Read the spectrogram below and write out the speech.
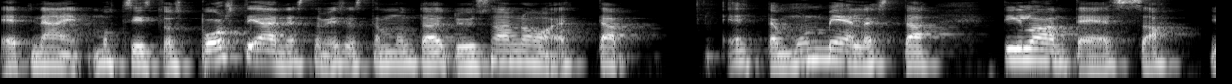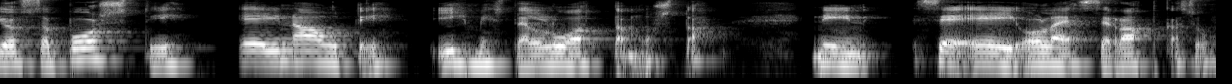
että näin. Mutta siis tuosta postiäänestämisestä mun täytyy sanoa, että, että mun mielestä tilanteessa, jossa posti ei nauti ihmisten luottamusta, niin se ei ole se ratkaisu,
